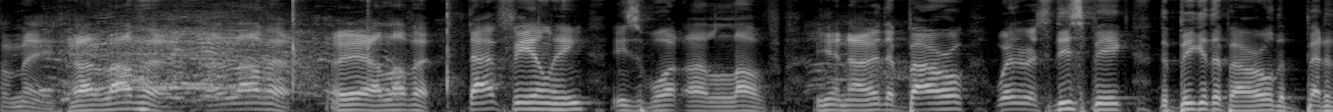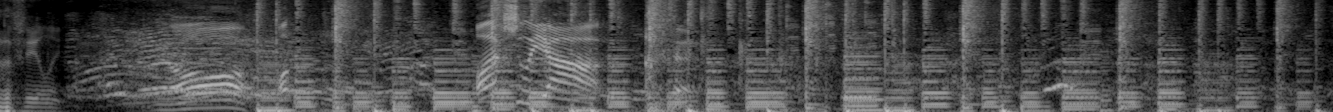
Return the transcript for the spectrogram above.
for me. I love it. I love it. Yeah, I love it. That feeling is what I love. You know, the barrel, whether it's this big, the bigger the barrel, the better the feeling. Oh, I, actually, uh.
